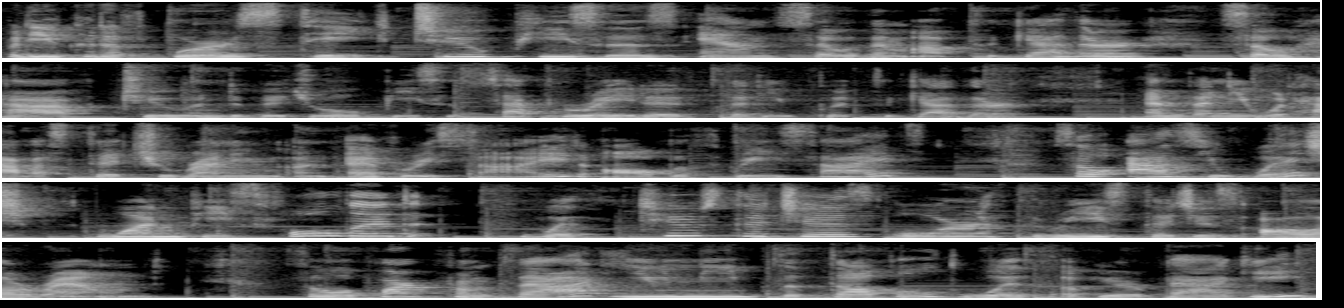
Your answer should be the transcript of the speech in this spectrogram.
but you could of course take two pieces and sew them up together. So have two individual pieces separated that you put together and then you would have a stitch running on every side, all the three sides. So as you wish, one piece folded with two stitches or three stitches all around. So apart from that, you need the doubled width of your baggie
